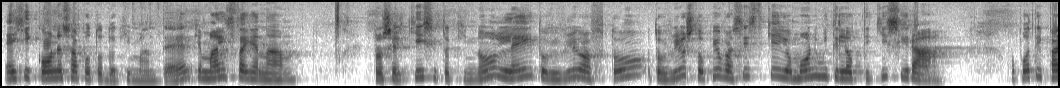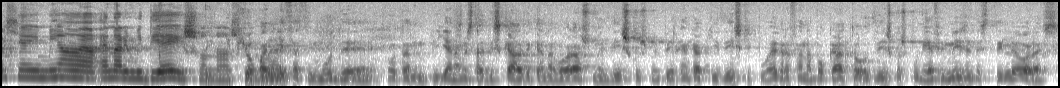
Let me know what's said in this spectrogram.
έχει εικόνες από το ντοκιμαντέρ και μάλιστα για να προσελκύσει το κοινό, λέει το βιβλίο αυτό, το βιβλίο στο οποίο βασίστηκε η ομώνυμη τηλεοπτική σειρά. Οπότε υπάρχει μια, ένα remediation. Οι, οι πιο παλιοί θα θυμούνται όταν πηγαίναμε στα δισκάδικα να αγοράσουμε δίσκους που υπήρχαν κάποιοι δίσκοι που έγραφαν από κάτω ο δίσκος που διαφημίζεται στη τηλεόραση.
